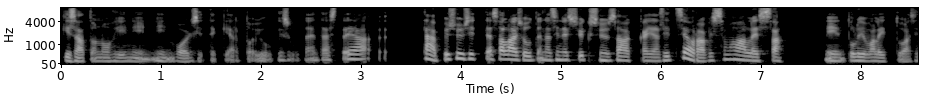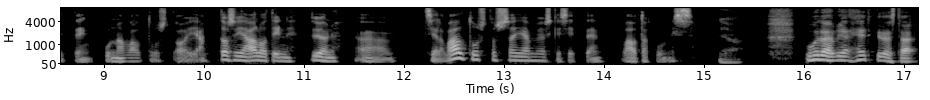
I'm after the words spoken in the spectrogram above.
kisat on ohi, niin, niin voin sitten kertoa julkisuuteen tästä. Ja tämä pysyy sitten salaisuutena sinne syksyyn saakka ja sitten seuraavissa vaaleissa niin tuli valittua sitten kunnanvaltuustoon. Ja tosiaan aloitin työn äh, siellä valtuustossa ja myöskin sitten lautakunnissa. Ja. Puhutaan vielä hetki tästä,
